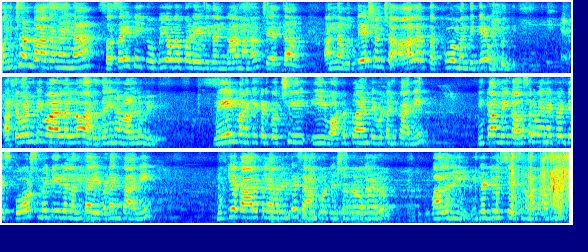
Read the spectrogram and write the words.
కొంచెం భాగమైన సొసైటీకి ఉపయోగపడే విధంగా మనం చేద్దాం అన్న ఉద్దేశం చాలా తక్కువ మందికే ఉంటుంది. అటువంటి వాళ్ళల్లో అరుదైన వాళ్ళు వీళ్ళు. మెయిన్ మనకి ఇక్కడికి వచ్చి ఈ వాటర్ ప్లాంట్ ఇవ్వటం కానీ ఇంకా మీకు అవసరమైనటువంటి స్పోర్ట్స్ మెటీరియల్ అంతా ఇవ్వడం కానీ ముఖ్య కారకులు ఎవరంటే శ్యామ్ కోటేశ్వరరావు గారు. వాళ్ళని ఇంట్రడ్యూస్ చేసిన మన మహేష్.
